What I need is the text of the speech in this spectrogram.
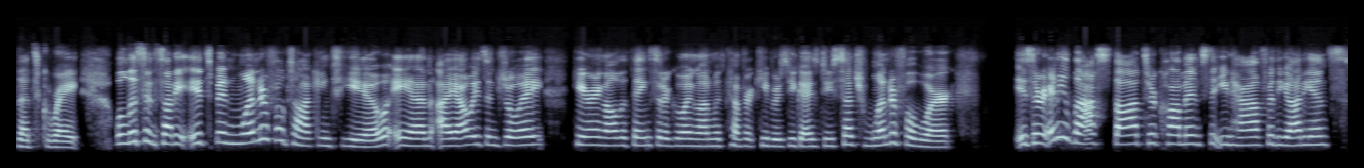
that's great. Well, listen, Saudia, it's been wonderful talking to you. And I always enjoy hearing all the things that are going on with Comfort Keepers. You guys do such wonderful work. Is there any last thoughts or comments that you have for the audience?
